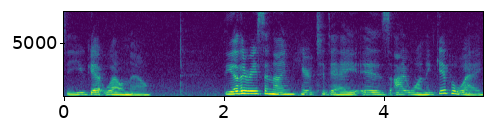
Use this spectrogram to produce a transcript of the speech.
So you get well now. The other reason I'm here today is I want a giveaway.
